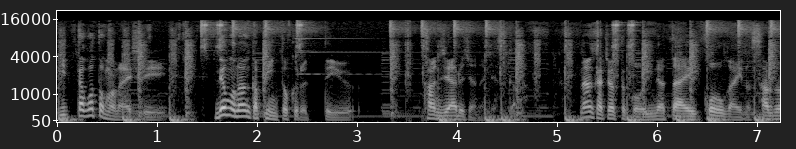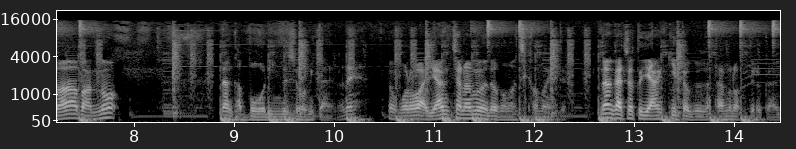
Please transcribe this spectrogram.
行ったこともないしでもなんかピンとくるっていう感じあるじゃないですか。なんかちょっとこう稲田郊外のサブアーバンのなんかボーリング場みたいなねところはやんちゃなムードが待ち構えてる。なんかちょっとヤンキーとかがたむろってる感じ。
